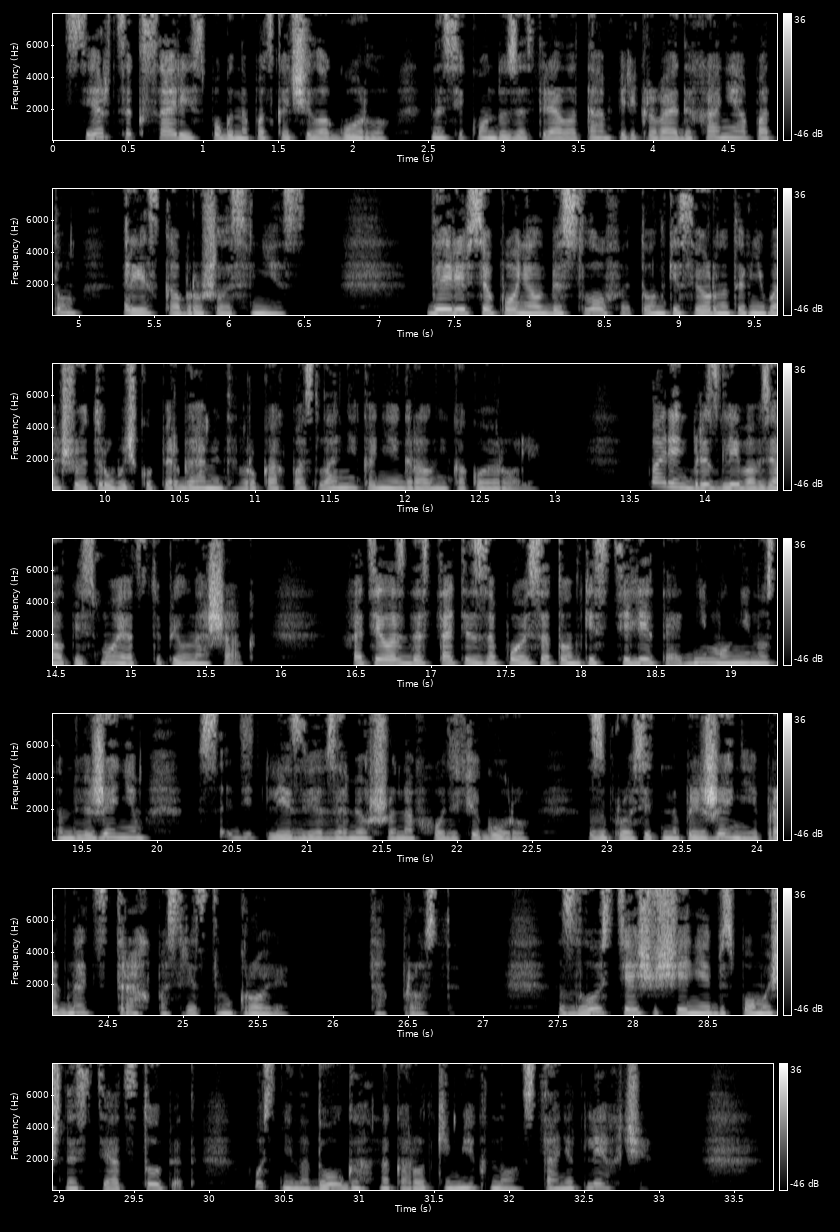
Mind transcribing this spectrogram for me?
Сердце Ксари испуганно подскочило к горлу, на секунду застряло там, перекрывая дыхание, а потом резко обрушилось вниз. Дэри все понял без слов, и тонкий свернутый в небольшую трубочку пергамент в руках посланника не играл никакой роли. Парень брезгливо взял письмо и отступил на шаг. Хотелось достать из-за пояса тонкий стилет и одним молниеносным движением всадить лезвие в замерзшую на входе фигуру — сбросить напряжение и прогнать страх посредством крови. Так просто. Злость и ощущение беспомощности отступят, пусть ненадолго, на короткий миг, но станет легче.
